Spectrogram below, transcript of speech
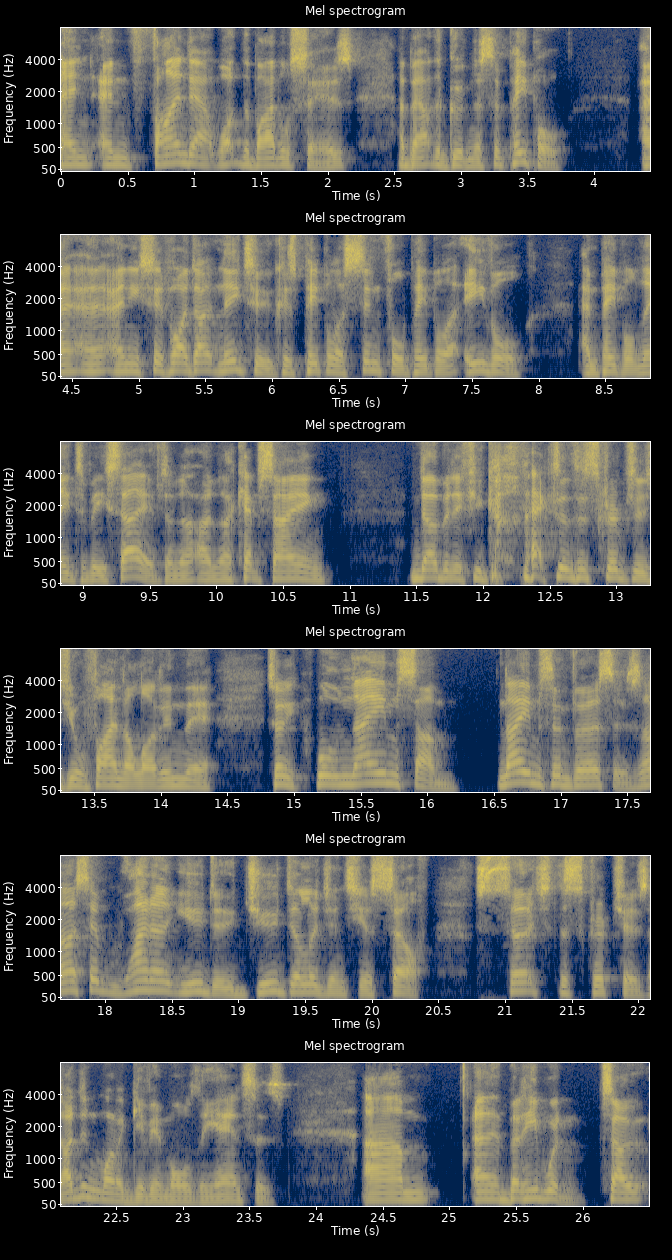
and and find out what the Bible says about the goodness of people. And, and he said, "Well, I don't need to because people are sinful, people are evil, and people need to be saved." And, and I kept saying, "No, but if you go back to the scriptures, you'll find a lot in there." So, we'll name some name and verses. And I said, why don't you do due diligence yourself? Search the scriptures. I didn't want to give him all the answers. Um, uh, but he wouldn't. So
